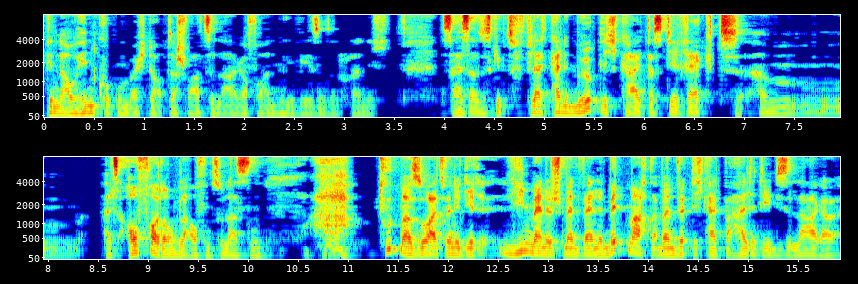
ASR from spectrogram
genau hingucken möchte, ob da schwarze Lager vorhanden gewesen sind oder nicht. Das heißt also, es gibt vielleicht keine Möglichkeit, das direkt ähm, als Aufforderung laufen zu lassen. Ah, tut mal so, als wenn ihr die Lean-Management-Welle mitmacht, aber in Wirklichkeit behaltet ihr diese Lager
